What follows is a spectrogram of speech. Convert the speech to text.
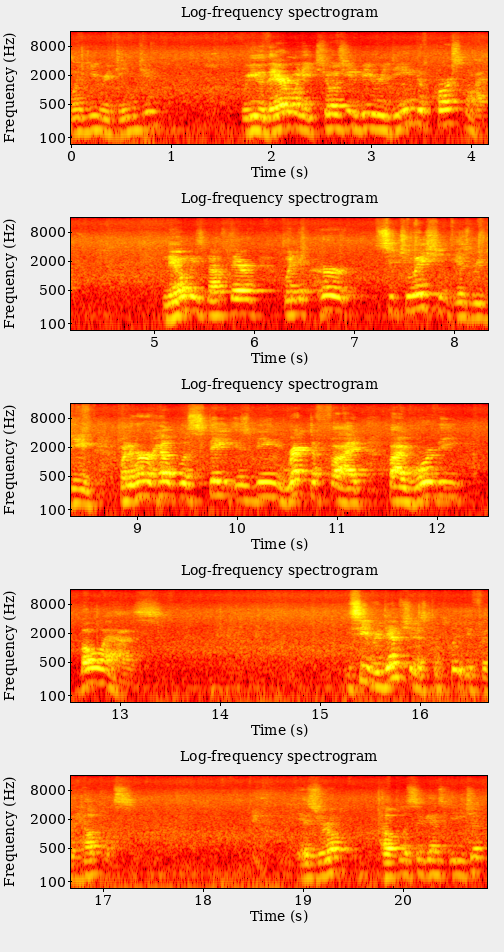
when he redeemed you? Were you there when he chose you to be redeemed? Of course not. Naomi's not there when her situation is redeemed, when her helpless state is being rectified by worthy Boaz. You see, redemption is completely for the helpless. Israel, helpless against Egypt,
